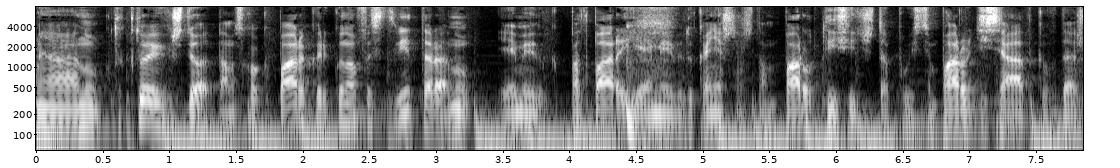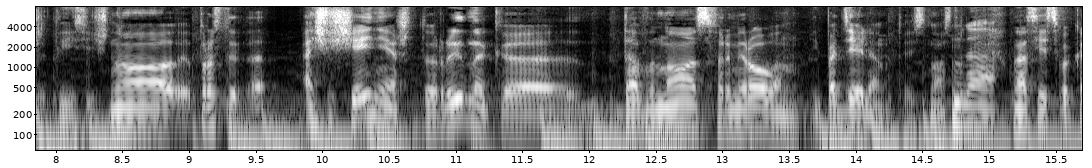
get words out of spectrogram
а, ну, кто- их ждет? Там сколько? Пара крикунов из Твиттера? Ну, я имею в виду, под парой я имею в виду, конечно же, там пару тысяч, допустим, пару десятков даже тысяч. Но просто э, ощущение, что рынок э, давно сформирован и поделен. То есть у нас, Да. у нас есть ВК,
